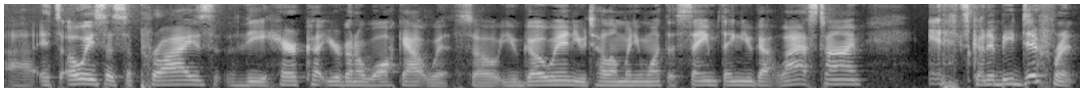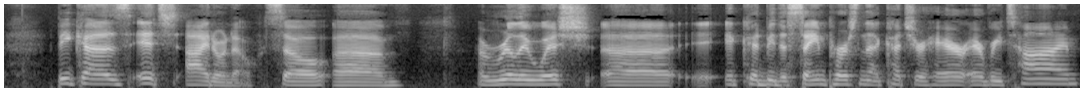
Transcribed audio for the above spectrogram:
uh, it's always a surprise the haircut you're going to walk out with. So you go in, you tell them when you want the same thing you got last time, and it's going to be different because it's, I don't know. So um, I really wish uh, it, it could be the same person that cuts your hair every time.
